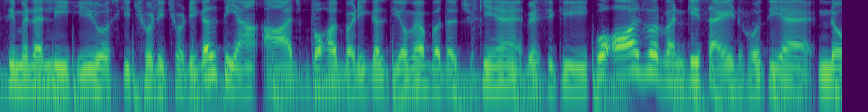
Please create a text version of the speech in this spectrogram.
सिमिलरली हीरोज की छोटी छोटी गलतियाँ आज बहुत बड़ी गलतियों में बदल चुकी है। बेसिकली वो ऑल फॉर वन की साइड होती है। नो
